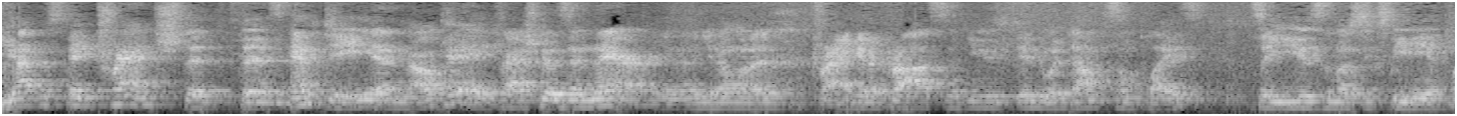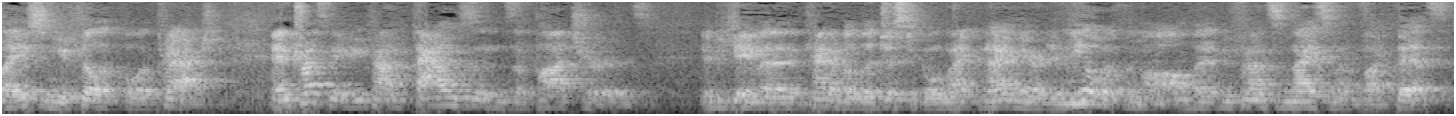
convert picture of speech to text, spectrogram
you have this big trench that, that's empty, and okay, trash goes in there. You know, you don't want to drag it across if you into a dump someplace. So you use the most expedient place, and you fill it full of trash. And trust me, we found thousands of potsherds. It became a kind of a logistical nightmare to deal with them all, but we found some nice ones like this.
